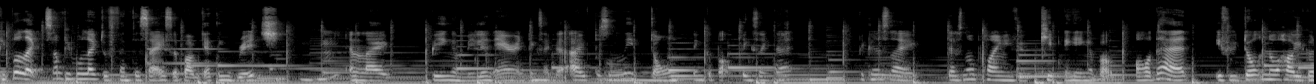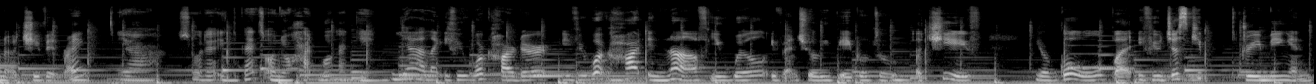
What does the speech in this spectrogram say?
people like some people like to fantasize about getting rich Mm-hmm. and like being a millionaire and things like that. I personally don't think about things like that because like there's no point if you keep thinking about all that if you don't know how you're gonna achieve it, right? Yeah. So that it depends on your hard work, I think. Yeah, like if you work harder, if you work hard enough, you will eventually be able to achieve your goal. But if you just keep dreaming and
